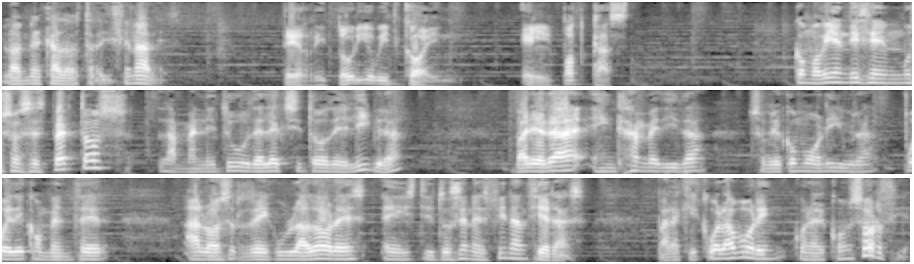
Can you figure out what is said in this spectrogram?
los mercados tradicionales. Territorio Bitcoin, el podcast. Como bien dicen muchos expertos, la magnitud del éxito de Libra variará en gran medida sobre cómo Libra puede convencer a los reguladores e instituciones financieras para que colaboren con el consorcio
